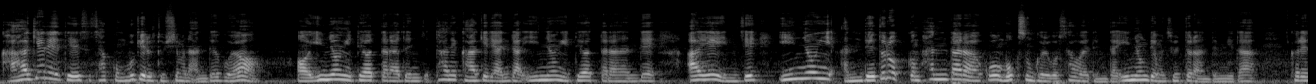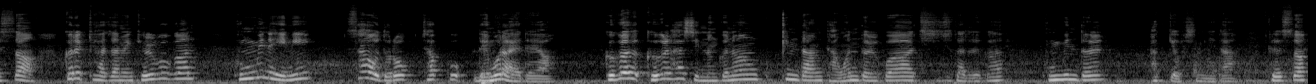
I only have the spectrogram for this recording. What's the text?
가결에 대해서 자꾸 무게를 두시면 안 되고요. 어, 인용이 되었다라든지 탄핵 가결이 아니라 인용이 되었다라는데 아예 이제 인용이 안 되도록끔 한다라고 목숨 걸고 싸워야 됩니다. 인용되면 절대로 안 됩니다. 그래서 그렇게 하자면 결국은 국민의힘이 싸우도록 자꾸 내몰아야 돼요. 그걸 그걸 할 수 있는 거는 국힘당 당원들과 지지자들과 국민들 밖에 없습니다. 그래서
